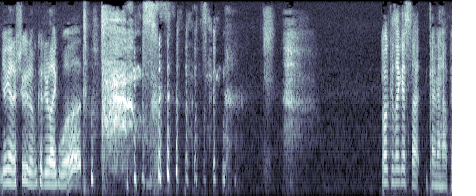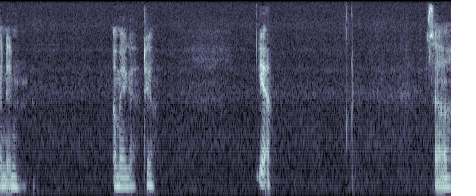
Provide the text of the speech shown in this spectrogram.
you're gonna shoot him because you're like, what? well, because I guess that kind of happened in Omega too. yeah, So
